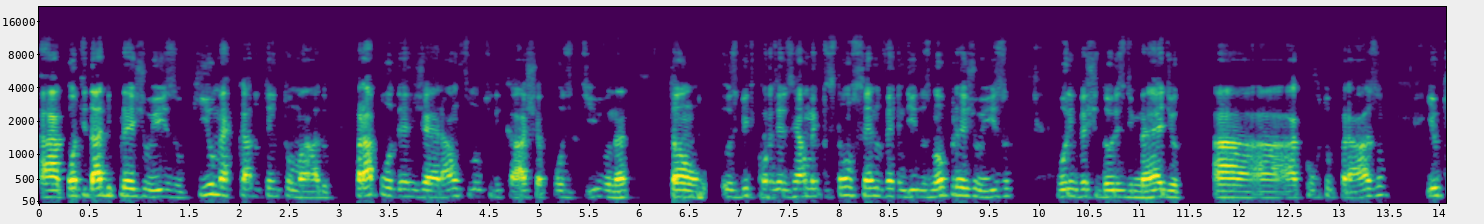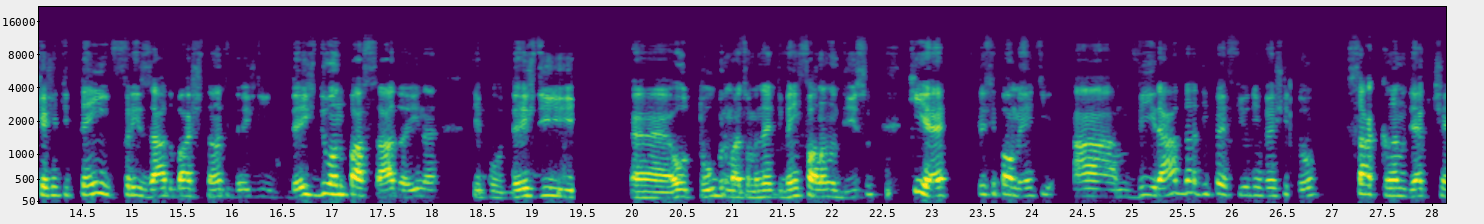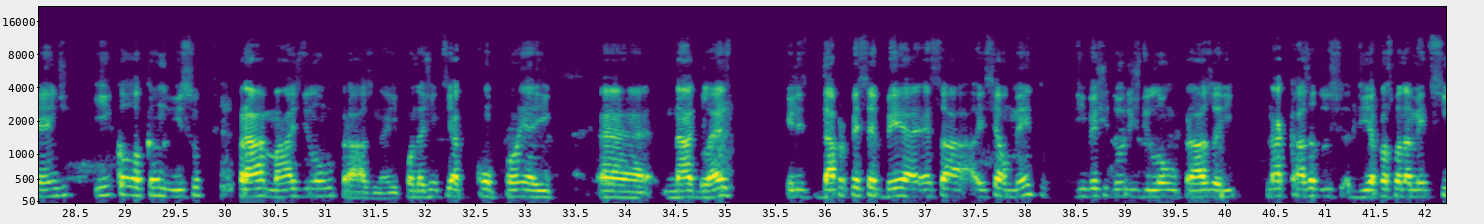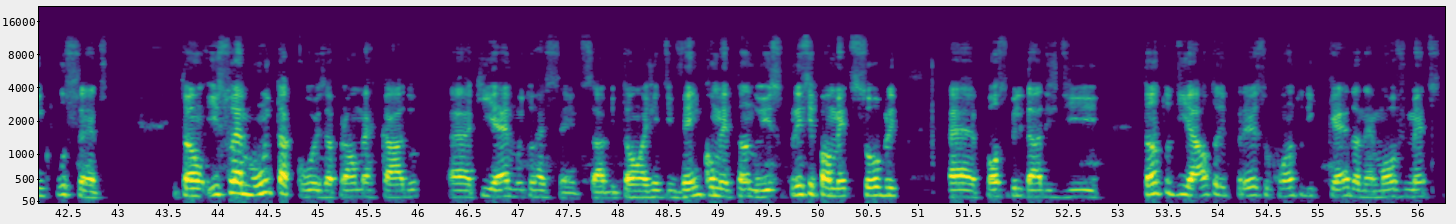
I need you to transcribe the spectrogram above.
a quantidade de prejuízo que o mercado tem tomado para poder gerar um fluxo de caixa positivo, né? Então, os bitcoins eles realmente estão sendo vendidos no prejuízo por investidores de médio a, a, a curto prazo. E o que a gente tem frisado bastante desde, desde o ano passado aí, né? Tipo, desde é, outubro, mais ou menos, a gente vem falando disso, que é principalmente a virada de perfil de investidor, sacando de exchange e colocando isso para mais de longo prazo. Né? E quando a gente acompanha aí é, na Glass, ele dá para perceber essa, esse aumento de investidores de longo prazo aí na casa dos, de aproximadamente 5%. Então, isso é muita coisa para um mercado é, que é muito recente, sabe? Então, a gente vem comentando isso, principalmente sobre é, possibilidades de tanto de alta de preço quanto de queda, né? Movimentos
